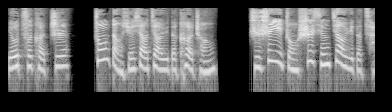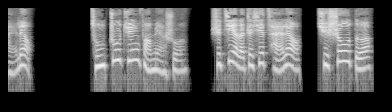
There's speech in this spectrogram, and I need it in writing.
由此可知，中等学校教育的课程，只是一种施行教育的材料。从诸君方面说，是借了这些材料去收得。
